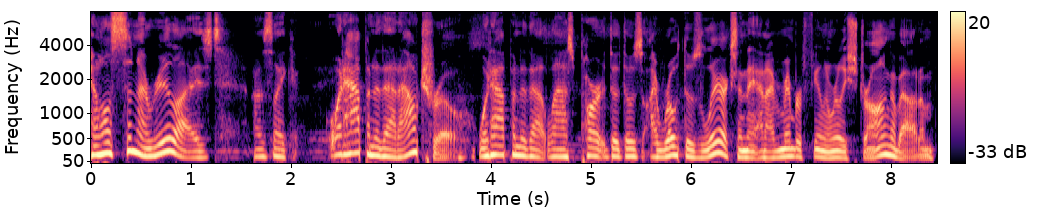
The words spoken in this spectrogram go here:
and all of a sudden, I realized I was like, "What happened to that outro? What happened to that last part? Th- those I wrote those lyrics, and, they, and I remember feeling really strong about them,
